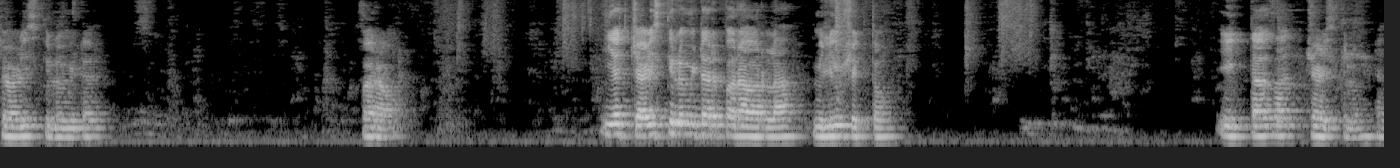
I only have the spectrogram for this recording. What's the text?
चाळीस किलोमीटर. पर आवर या चाळीस किलोमीटर पर आवरला मी लिहू शकतो. एक तासात चाळीस किलोमीटर.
